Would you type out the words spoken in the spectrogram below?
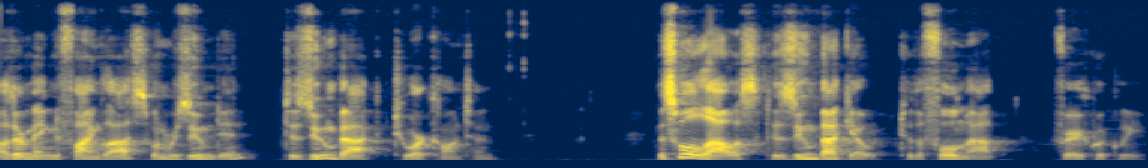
other magnifying glass when we're zoomed in to zoom back to our content. This will allow us to zoom back out to the full map very quickly.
